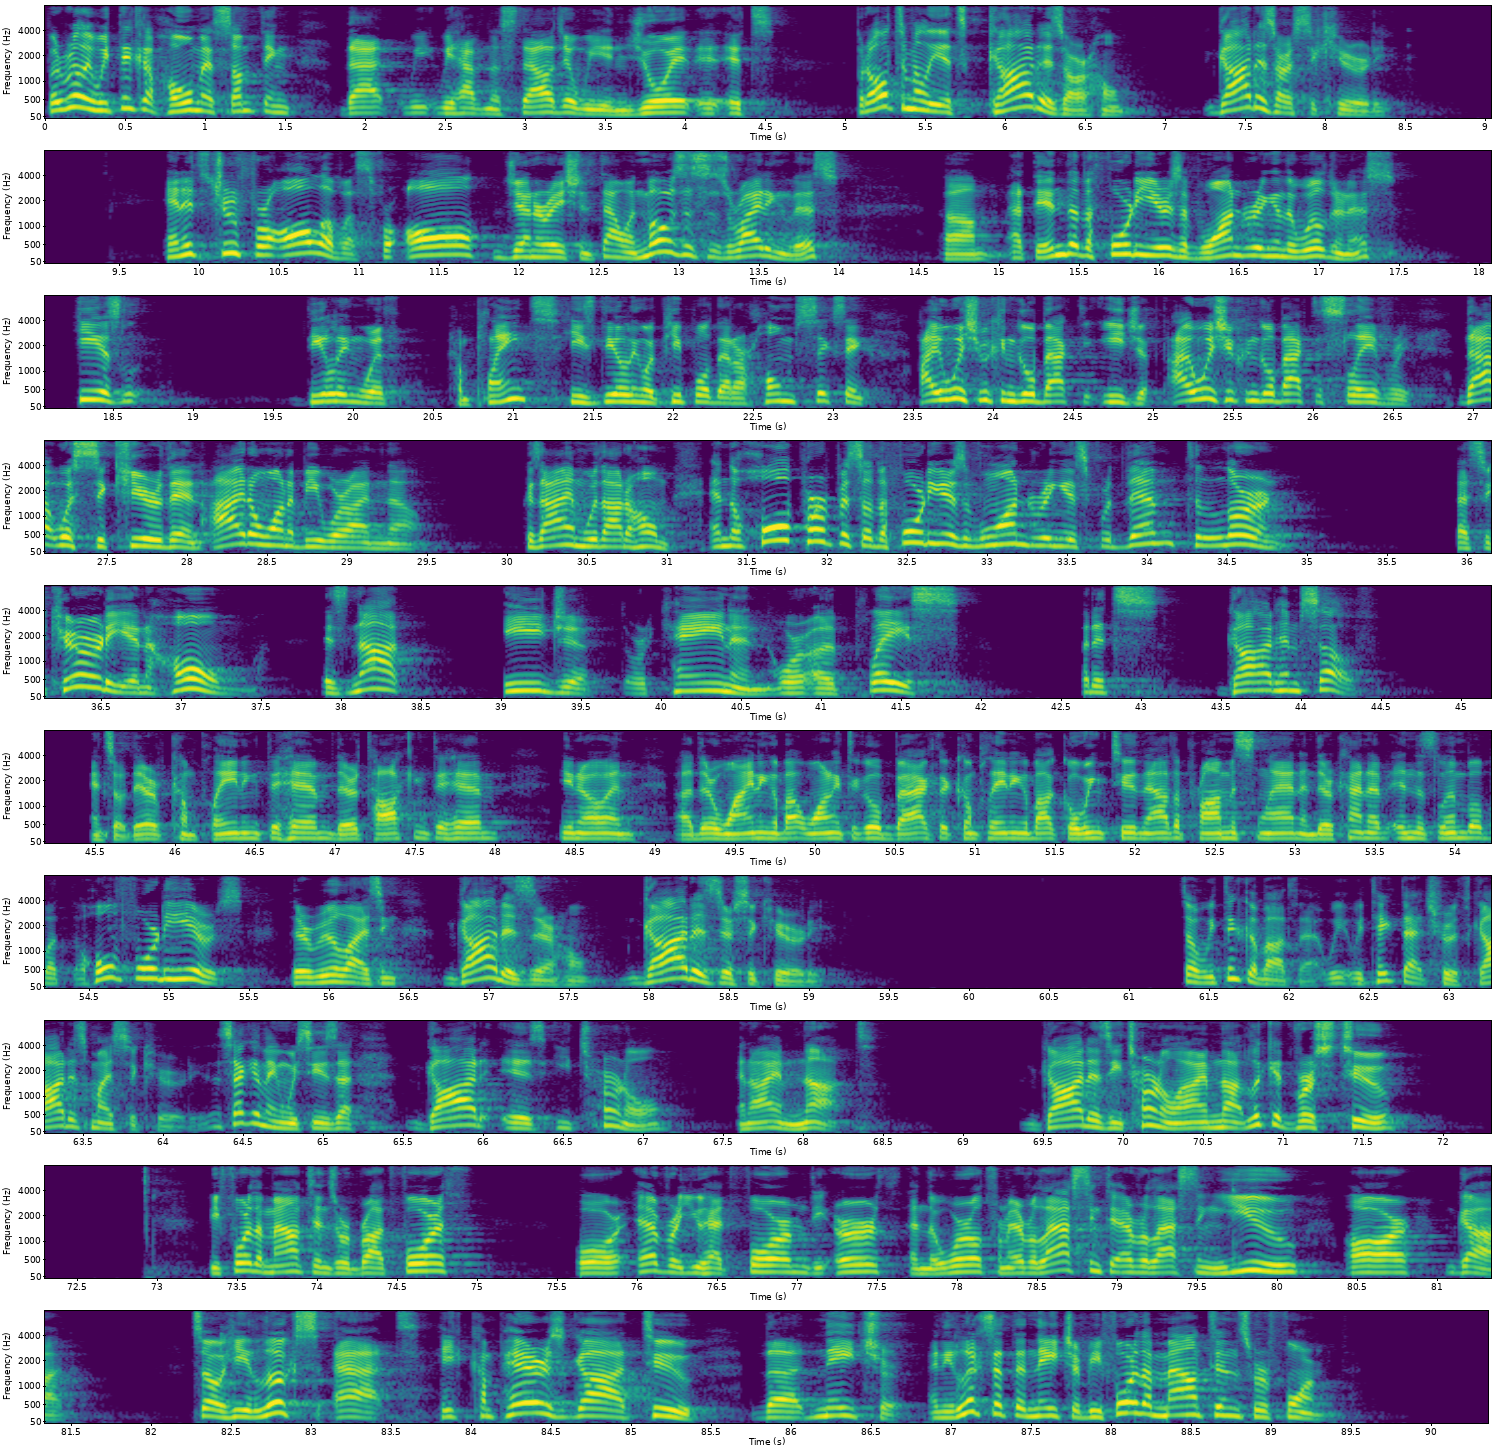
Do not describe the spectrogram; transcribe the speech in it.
But really, we think of home as something that we, we have nostalgia, we enjoy it. it. It's, but ultimately, it's God is our home, God is our security. And it's true for all of us, for all generations. Now, when Moses is writing this, um, at the end of the 40 years of wandering in the wilderness, he is dealing with complaints. He's dealing with people that are homesick, saying, I wish we can go back to Egypt. I wish you can go back to slavery. That was secure then. I don't want to be where I'm now because I am without a home. And the whole purpose of the 40 years of wandering is for them to learn that security and home is not Egypt or Canaan or a place, but it's God Himself. And so they're complaining to Him, they're talking to Him you know, and uh, they're whining about wanting to go back. They're complaining about going to now the promised land, and they're kind of in this limbo. But the whole 40 years, they're realizing God is their home, God is their security. So we think about that. We, we take that truth. God is my security. The second thing we see is that God is eternal, and I am not. God is eternal, and I am not. Look at verse 2. Before the mountains were brought forth, or ever you had formed the earth and the world from everlasting to everlasting, you are God. So he looks at, he compares God to the nature, and he looks at the nature before the mountains were formed.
